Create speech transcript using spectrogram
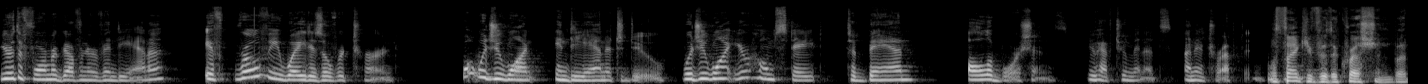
you're the former governor of Indiana. If Roe v. Wade is overturned, what would you want Indiana to do? Would you want your home state to ban all abortions? You have two minutes, uninterrupted. Well, thank you for the question, but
